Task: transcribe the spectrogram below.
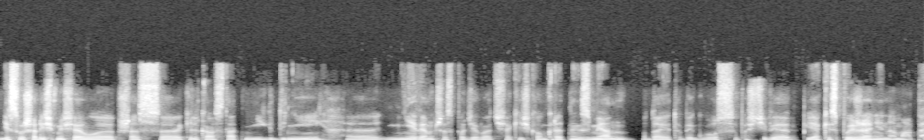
Nie słyszeliśmy się e, przez e, kilka ostatnich dni. Nie wiem, czy spodziewać się jakichś konkretnych zmian. Oddaję Tobie głos. Właściwie jakie spojrzenie na mapę?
